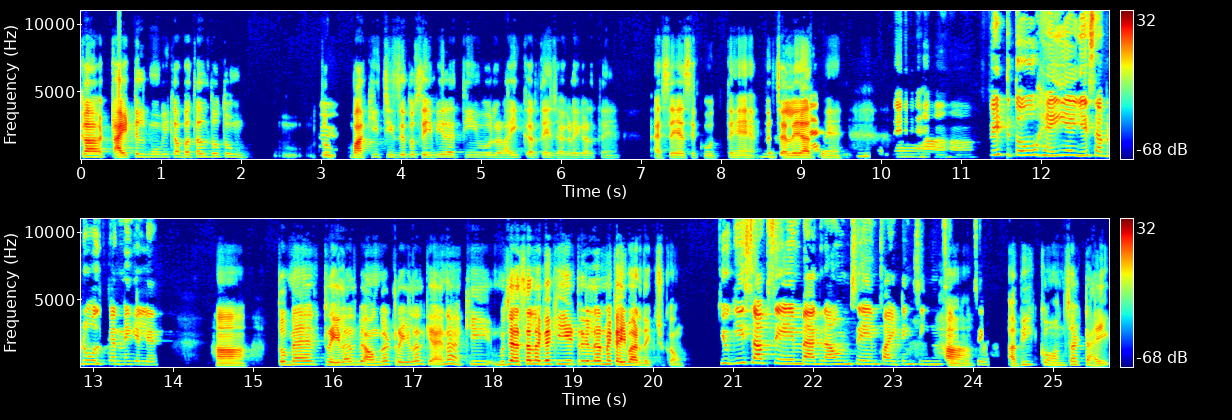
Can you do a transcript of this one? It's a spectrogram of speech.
का टाइटल मूवी का बदल दो तुम उम, तो हम्म, बाकी चीज़ें तो सेम ही रहती हैं वो लड़ाई करते हैं झगड़े करते हैं ऐसे ऐसे कूदते हैं फिर चले जाते हैं। करते हैं हाँ हाँ फिट तो है ही है ये सब रोल करने के लिए। हाँ तो मैं ट्रेलर पे आऊँगा ट्रेलर क्या है ना कि मुझे ऐसा लगा कि ये ट्रेलर मैं कई बार देख चुका हूँ। क्योंकि सब same background same fighting scene सब हाँ कुछ सेम। अभी कौन सा टाइ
